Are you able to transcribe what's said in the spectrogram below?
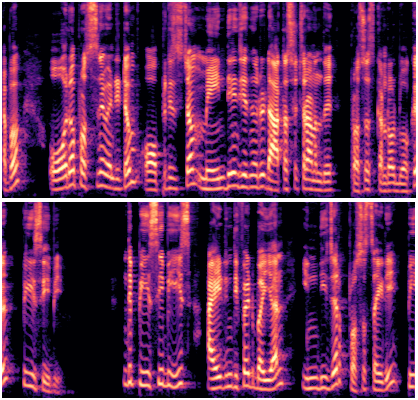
അപ്പോൾ ഓരോ പ്രോസസ്സിന് വേണ്ടിയിട്ടും ഓപ്പറേറ്റിംഗ് സിസ്റ്റം മെയിന്റെയിൻ ചെയ്യുന്ന ഒരു ഡാറ്റ സ്ട്രക്ചറാണെന്ത് process control block P C B the P C B is identified by an integer process I D P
